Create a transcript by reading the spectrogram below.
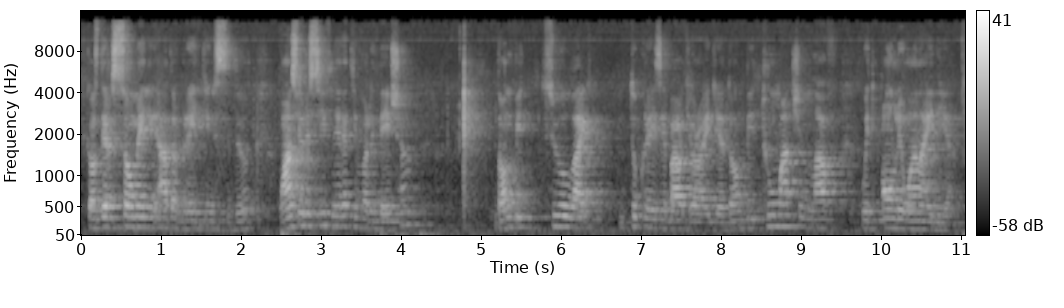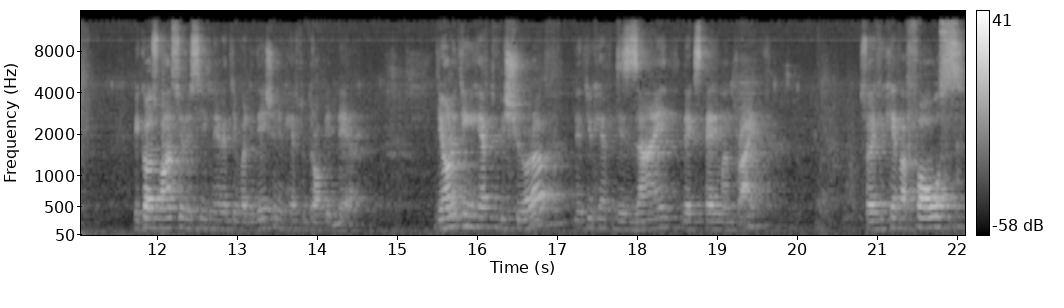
Because there are so many other great things to do. Once you receive negative validation, don't be too like too crazy about your idea. Don't be too much in love with only one idea. Because once you receive negative validation, you have to drop it there. The only thing you have to be sure of that you have designed the experiment right. So if you have a false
